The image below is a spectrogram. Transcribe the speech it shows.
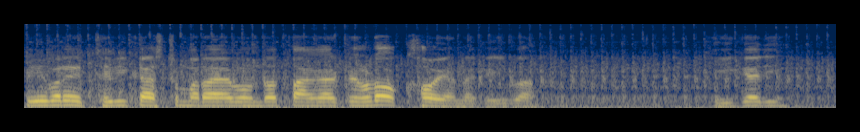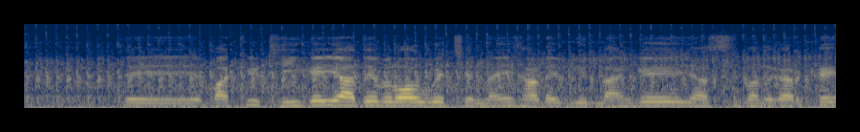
ਕਈ ਵਾਰ ਇੱਥੇ ਵੀ ਕਸਟਮਰ ਆਇਆ ਹੁੰਦਾ, ਤਾਂ ਕਰਕੇ ਥੋੜਾ ਔਖਾ ਹੋ ਜਾਂਦਾ ਕਈ ਵਾਰ। ਠੀਕ ਹੈ ਜੀ? ਤੇ ਬਾਕੀ ਠੀਕ ਹੈ ਜੀ, ਆਦੇ ਬਲੌਗ ਵਿੱਚ ਇੰਨਾ ਹੀ। ਸਾਡੇ ਵੀਰ ਲੰਘੇ ਏਜੰਸੀ ਬੰਦ ਕਰਕੇ।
